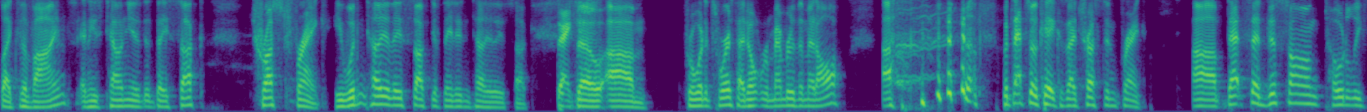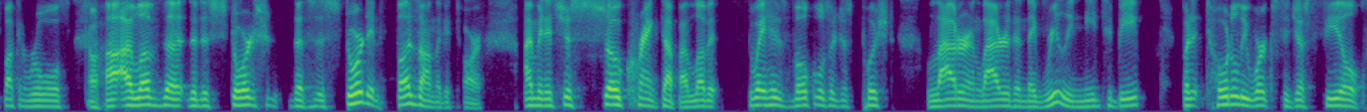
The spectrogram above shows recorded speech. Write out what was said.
like the Vines, and he's telling you that they suck, trust Frank. He wouldn't tell you they sucked if they didn't tell you they suck. Thank you. so, um, for what it's worth, I don't remember them at all, uh, but that's okay because I trust in Frank. Uh, that said, this song totally fucking rules. Oh. Uh, I love the the distortion, the distorted fuzz on the guitar. I mean, it's just so cranked up. I love it. The way his vocals are just pushed louder and louder than they really need to be, but it totally works to just feel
